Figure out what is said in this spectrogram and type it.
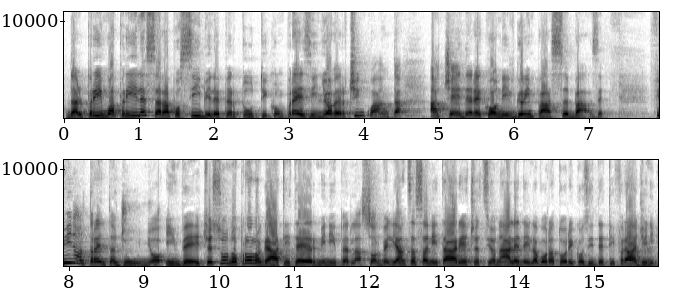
dal 1 aprile sarà possibile per tutti, compresi gli over 50, accedere con il Green Pass base. Fino al 30 giugno, invece, sono prorogati i termini per la sorveglianza sanitaria eccezionale dei lavoratori cosiddetti fragili,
